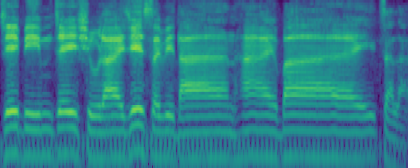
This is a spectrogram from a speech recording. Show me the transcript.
जय भीम जय शिवराय जय संविधान. Hi bye. चला.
